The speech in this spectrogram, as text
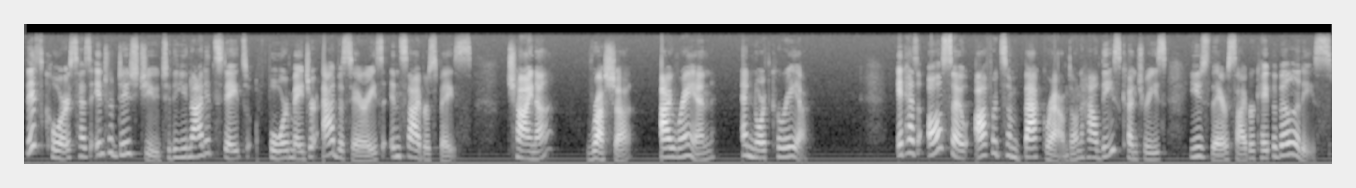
This course has introduced you to the United States' four major adversaries in cyberspace, China, Russia, Iran, and North Korea. It has also offered some background on how these countries use their cyber capabilities.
